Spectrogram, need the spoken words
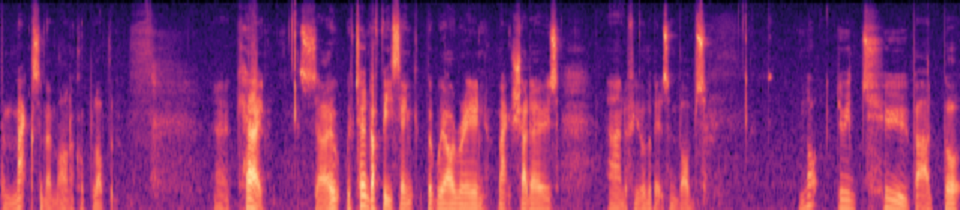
the maximum on a couple of them. Okay, so we've turned off VSync, but we are running max shadows and a few other bits and bobs. Not doing too bad, but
